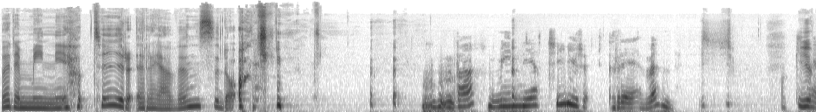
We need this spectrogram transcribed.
Då är det miniatyrrävens dag. Va? Miniatyrräven? Okej. Ja.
